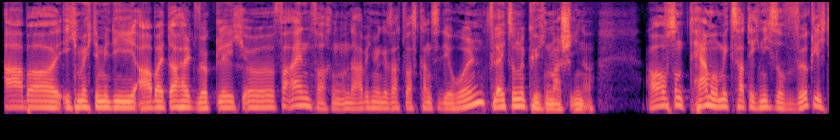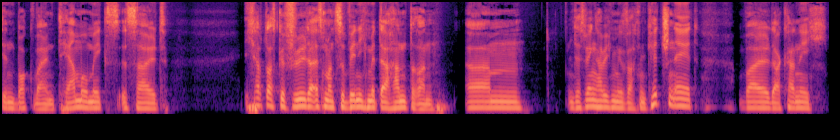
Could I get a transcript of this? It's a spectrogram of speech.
Aber ich möchte mir die Arbeit da halt wirklich äh, vereinfachen. Und da habe ich mir gesagt, was kannst du dir holen? Vielleicht so eine Küchenmaschine. Aber auf so einen Thermomix hatte ich nicht so wirklich den Bock, weil ein Thermomix ist halt, ich habe das Gefühl, da ist man zu wenig mit der Hand dran. Ähm, deswegen habe ich mir gesagt, ein KitchenAid, weil da kann ich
